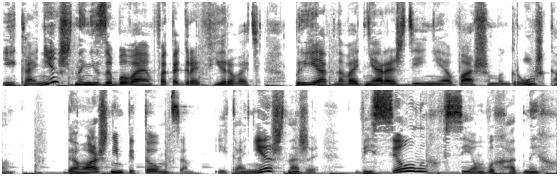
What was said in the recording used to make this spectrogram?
и, конечно, не забываем фотографировать. Приятного дня рождения вашим игрушкам, домашним питомцам и, конечно же, веселых всем выходных.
